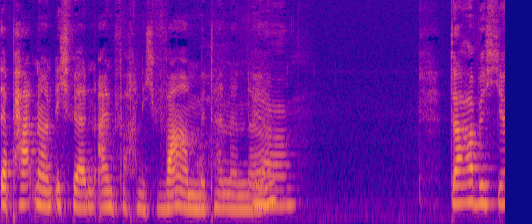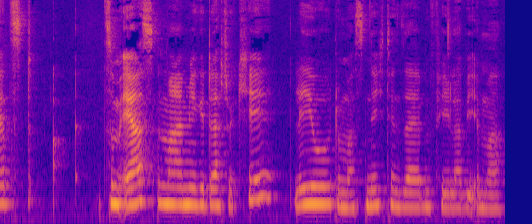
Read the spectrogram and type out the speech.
der Partner und ich werden einfach nicht warm miteinander. Ja. Da habe ich jetzt zum ersten Mal mir gedacht, okay, Leo, du machst nicht denselben Fehler wie immer.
